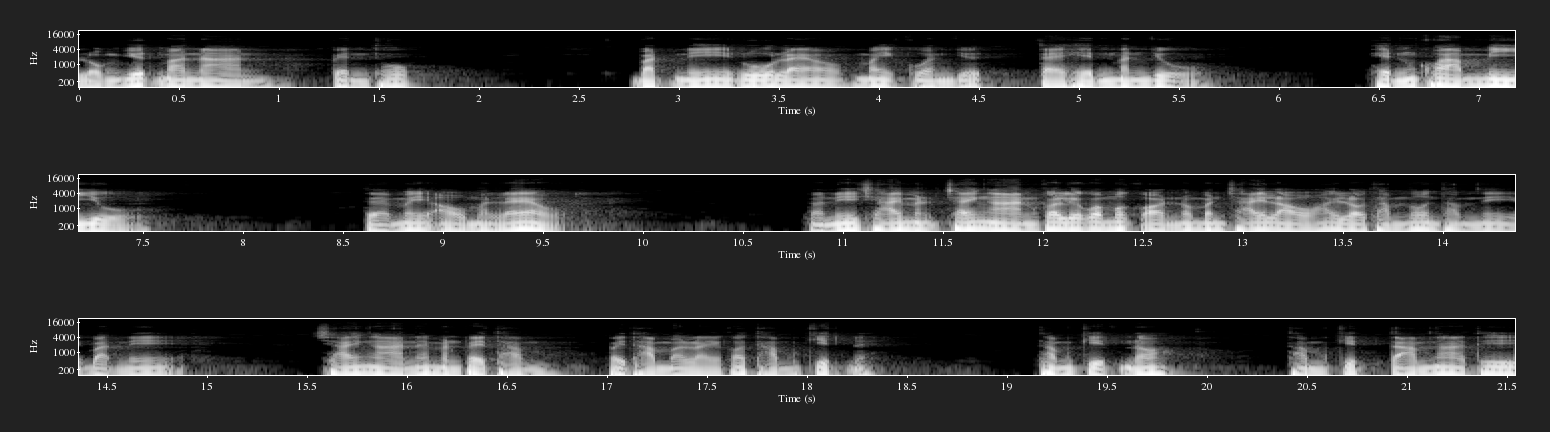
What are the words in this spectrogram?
หลงยึดมานานเป็นทุกข์บัดนี้รู้แล้วไม่ควรยึด แต่เห็นมันอยู่ เห็นความมีอยู่ แต่ไม่เอามาแล้ว ตอนนี้ใช้มันใช้งานก็เรียกว่าเมื่อก่อนเนาะมันใช้เราให้เราทำโน่นทำนี่บัดนี้ ใช้งานให้มันไปทำไปทำอะไรก็ทำกิจเนี่ยทำกิจเนาะ ทำกิจตามหน้าที่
